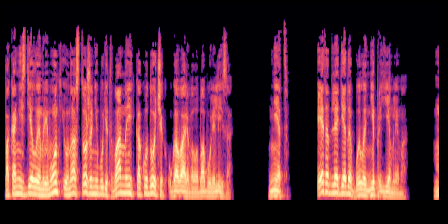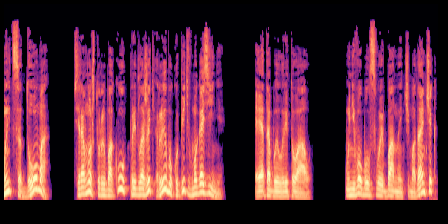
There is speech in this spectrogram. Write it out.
Пока не сделаем ремонт, и у нас тоже не будет ванной, как у дочек, уговаривала бабуля Лиза. Нет, это для деда было неприемлемо. Мыться дома? Все равно, что рыбаку предложить рыбу купить в магазине. Это был ритуал. У него был свой банный чемоданчик,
